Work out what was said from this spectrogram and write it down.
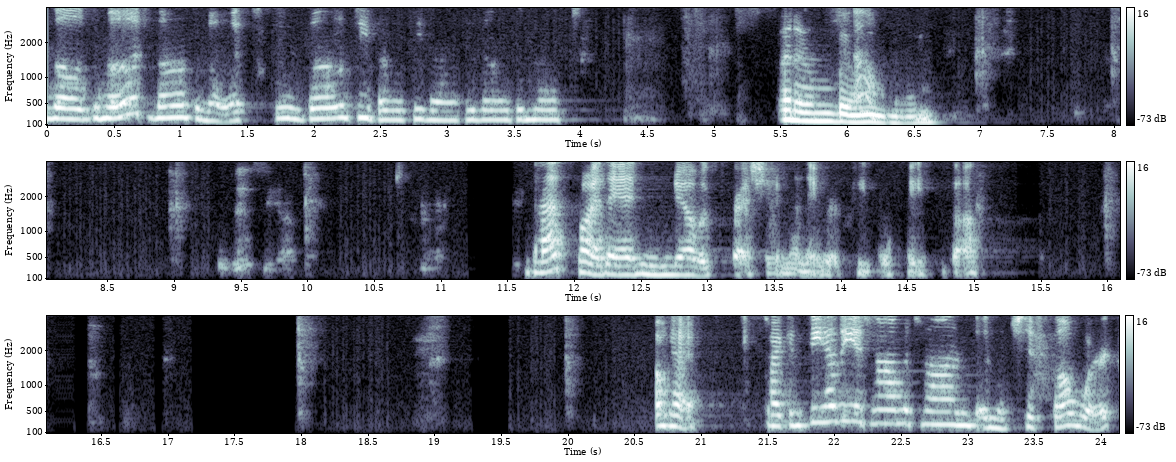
Voldemort, Voldemort, Voldy, Voldy, Voldy, Voldemort. Boom, boom, Oh. boom. That's why they had no expression when they ripped people's faces off. Okay, so I can see how the automatons and the chips all work.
